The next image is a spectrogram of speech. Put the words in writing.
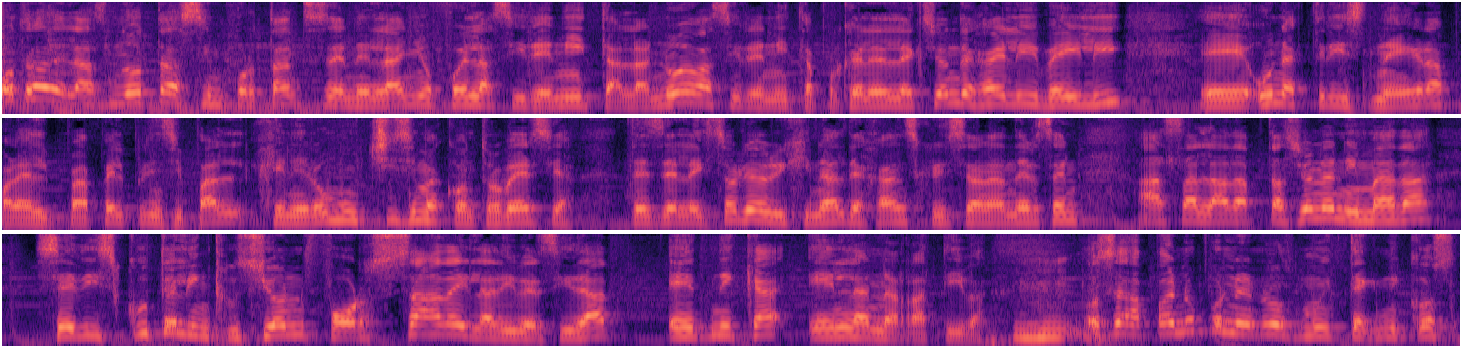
Otra de las notas importantes en el año fue la Sirenita, la nueva Sirenita, porque la elección de Hailey Bailey, eh, una actriz negra para el papel principal, generó muchísima controversia. Desde la historia original de Hans Christian Andersen hasta la adaptación animada, se discute la inclusión forzada y la diversidad étnica en la narrativa. O sea, para no ponernos muy técnicos,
